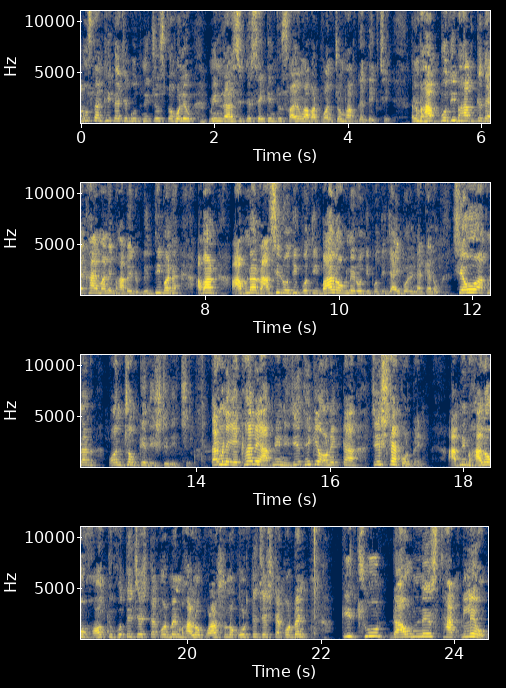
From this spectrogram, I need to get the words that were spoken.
অবস্থান ঠিক আছে, বুধ নিচস্ত হলেও মীন রাশিতে সে কিন্তু স্বয়ং আবার পঞ্চম ভাবকে দেখছে। কারণ ভাবপতি ভাবকে দেখায় মানে ভাবের বৃদ্ধি পাঠায়। আবার আপনার রাশির অধিপতি বা লগ্নের অধিপতি যাই বলি না কেন, সেও আপনার পঞ্চমকে দৃষ্টি দিচ্ছে। তার মানে এখানে আপনি নিজে থেকে অনেকটা চেষ্টা করবেন। আপনি ভালো হত- চেষ্টা করবেন, ভালো পড়াশুনো করতে চেষ্টা করবেন। কিছু ডাউননেস থাকলেও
